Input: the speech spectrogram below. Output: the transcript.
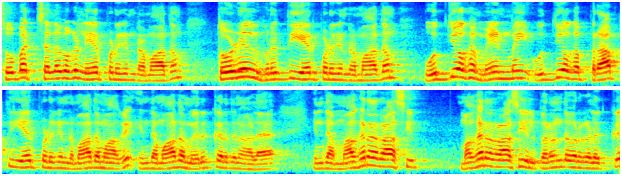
சுப செலவுகள் ஏற்படுகின்ற மாதம் தொழில் விருத்தி ஏற்படுகின்ற மாதம் உத்தியோக மேன்மை உத்தியோக பிராப்தி ஏற்படுகின்ற மாதமாக இந்த மாதம் இருக்கிறதுனால இந்த மகர ராசி மகர ராசியில் பிறந்தவர்களுக்கு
